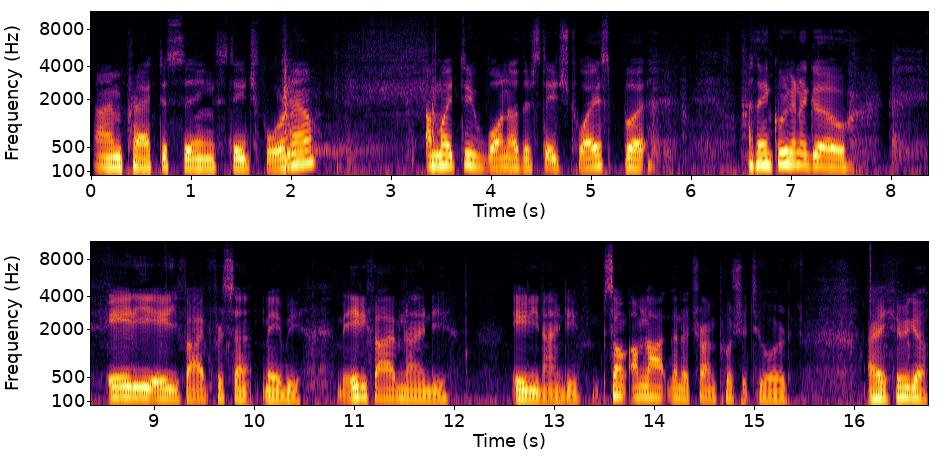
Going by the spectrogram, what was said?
I'm practicing stage four now. I might do one other stage twice, but I think we're gonna go 80, 85% maybe. 85, 90, 80, 90. So I'm not gonna try and push it too hard. All right, here we go.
